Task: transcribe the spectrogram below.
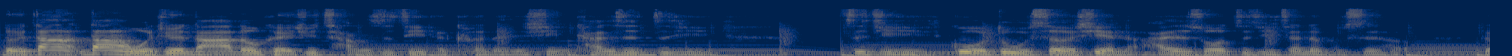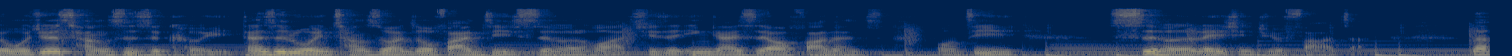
对，当然当然，我觉得大家都可以去尝试自己的可能性，看是自己自己过度设限了，还是说自己真的不适合。对，我觉得尝试是可以，但是如果你尝试完之后发现自己适合的话，其实应该是要发展往自己适合的类型去发展。那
